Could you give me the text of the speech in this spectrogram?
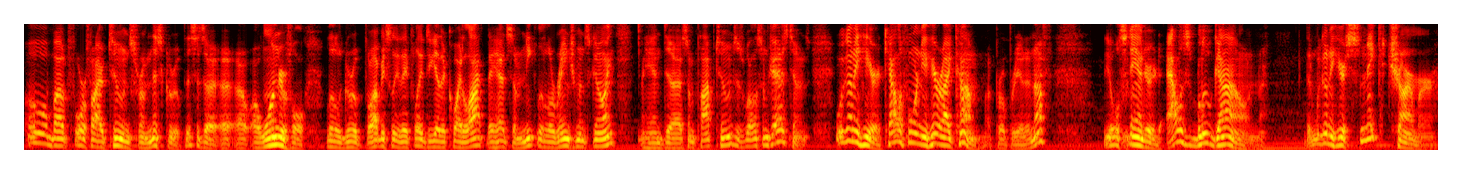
oh, about four or five tunes from this group. This is a, a, a, wonderful little group. Obviously, they played together quite a lot. They had some neat little arrangements going and uh, some pop tunes as well as some jazz tunes. We're going to hear California Here I Come, appropriate enough. The old standard, Alice Blue Gown. Then we're going to hear Snake Charmer.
